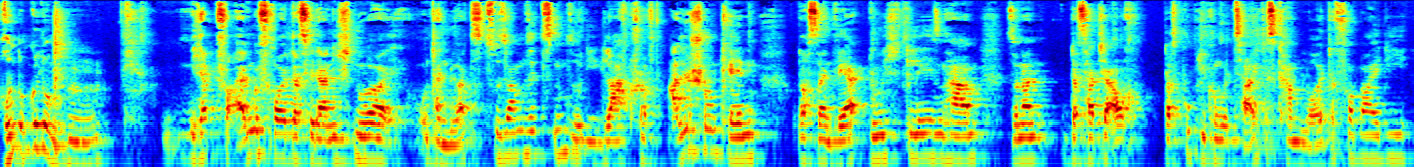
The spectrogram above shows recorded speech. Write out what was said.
rundum gelungen. Mhm. Ich habe vor allem gefreut, dass wir da nicht nur unter Nerds zusammensitzen, so die Lovecraft alle schon kennen und auch sein Werk durchgelesen haben, sondern das hat ja auch das Publikum gezeigt. Es kamen Leute vorbei, die,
